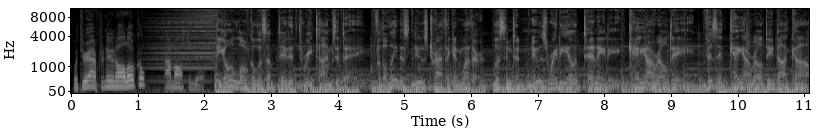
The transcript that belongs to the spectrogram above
With your afternoon All Local, I'm Austin York. The All Local is updated three times a day. For the latest news, traffic, and weather, listen to News Radio 1080 KRLD. Visit KRLD.com,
